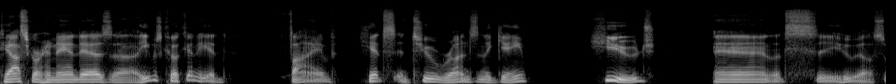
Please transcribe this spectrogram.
Teoscar Hernandez, uh, he was cooking. He had five hits and two runs in the game. Huge. And let's see who else.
